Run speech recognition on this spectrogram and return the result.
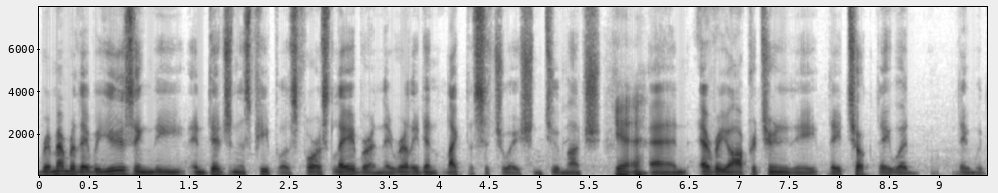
remember, they were using the indigenous people as forced labor, and they really didn't like the situation too much. Yeah. And every opportunity they took, they would they would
